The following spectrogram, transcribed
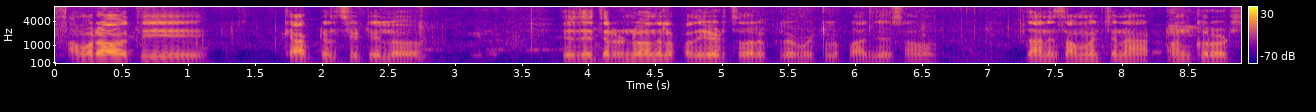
అమరావతి క్యాపిటల్ సిటీలో ఏదైతే రెండు వందల పదిహేడు చదరపు కిలోమీటర్లు ప్లాన్ చేసామో దానికి సంబంధించిన ట్రంక్ రోడ్స్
